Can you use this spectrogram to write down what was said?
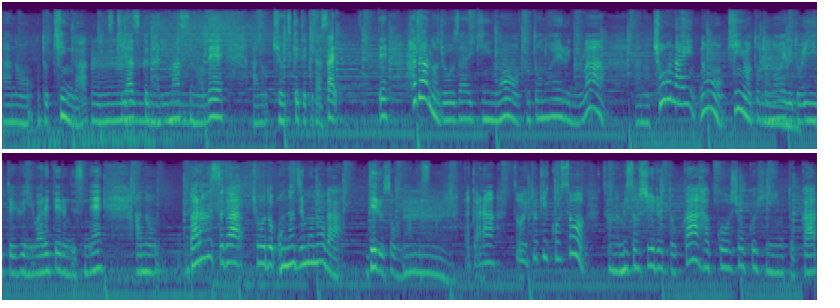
あの菌がつきやすくなりますのであの気をつけてください。で肌の常在菌を整えるにはあの腸内の菌を整えるといいというふうに言われてるんですね。あのバランスがちょうど同じものが出るそうなんです。だからそういう時こそその味噌汁とか発酵食品とか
